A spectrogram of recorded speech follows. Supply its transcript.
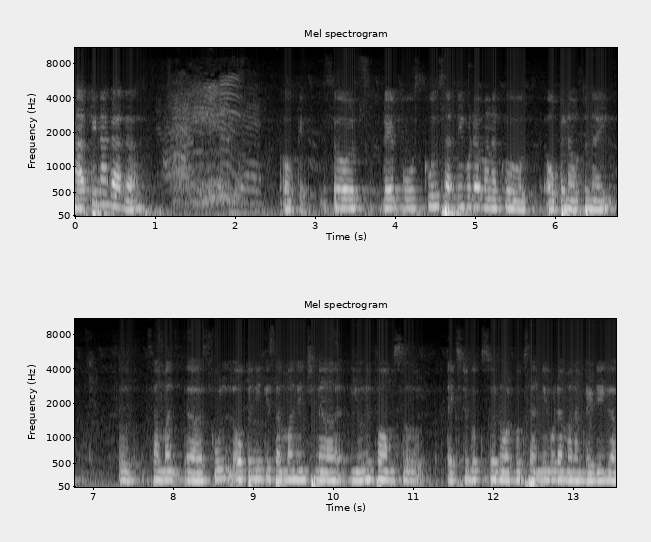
హ్యాపీనా కాదా? ఓకే. సో రేపు స్కూల్స్ అన్నీ కూడా మనకు ఓపెన్ అవుతున్నాయి. సో సంబంధ స్కూల్ ఓపెనింగ్కి సంబంధించిన uniforms text books note books అన్నీ కూడా మనం రెడీగా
